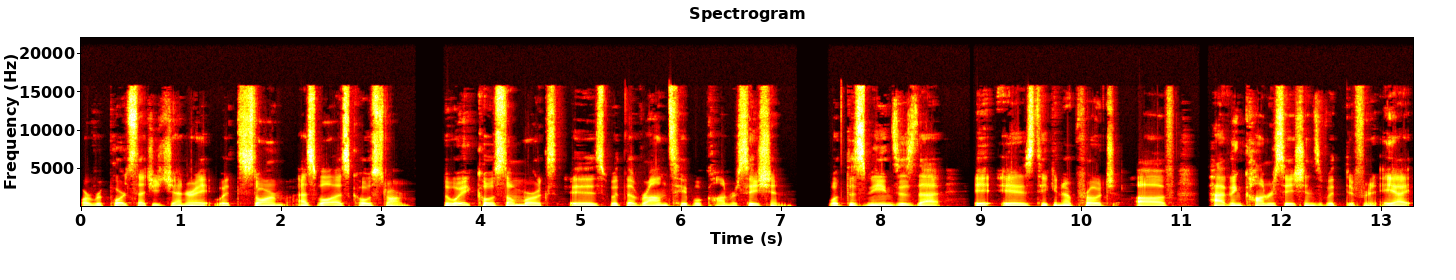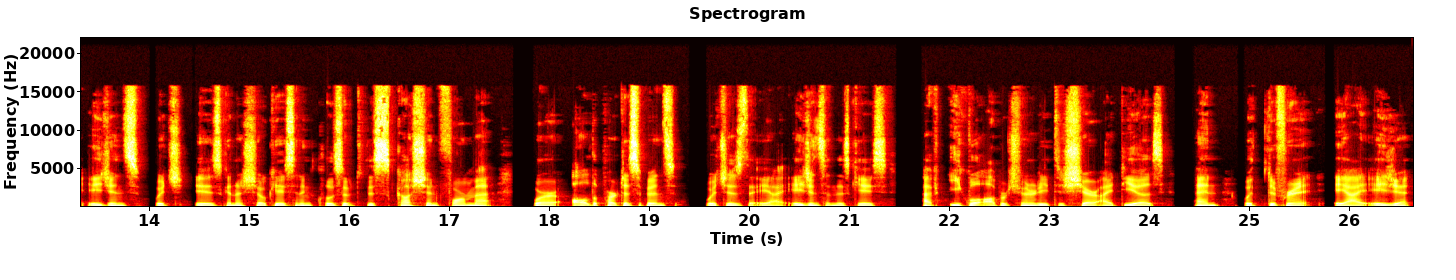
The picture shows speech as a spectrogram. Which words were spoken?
or reports that you generate with Storm as well as CoStorm. The way CoStorm works is with the roundtable conversation. What this means is that it is taking an approach of having conversations with different AI agents, which is going to showcase an inclusive discussion format where all the participants, which is the AI agents in this case, have equal opportunity to share ideas. And with different AI agent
